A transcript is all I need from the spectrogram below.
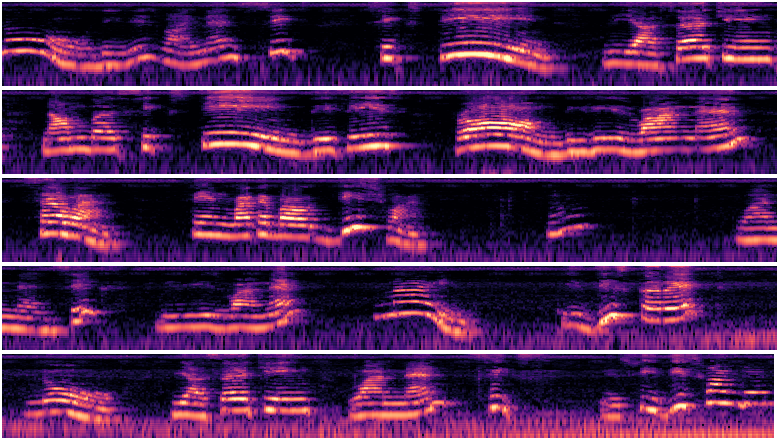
No, this is 1 and 6. 16. We are searching number 16. This is wrong. This is 1 and 7. Then what about this one? Hmm? 1 and 6. This is 1 and 9. Is this correct? No. We are searching 1 and 6. You see this one then?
